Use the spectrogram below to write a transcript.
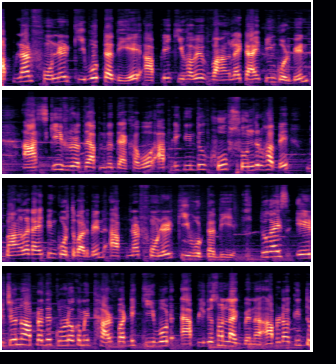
আপনার ফোনের কিবোর্ডটা দিয়ে আপনি কীভাবে বাংলায় টাইপিং করবেন আজকেই ভিডিওতে আপনাদের দেখাবো। আপনি কিন্তু খুব সুন্দরভাবে বাংলা টাইপিং করতে পারবেন আপনার ফোনের কিবোর্ডটা দিয়ে। তো গাইস এর জন্য আপনাদের কোনো রকমের থার্ড পার্টি কিবোর্ড অ্যাপ্লিকেশন লাগবে না। আপনারাও কিন্তু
